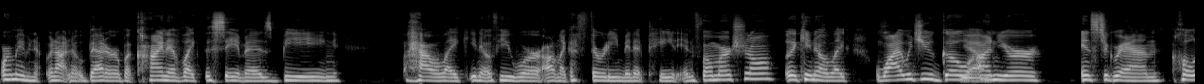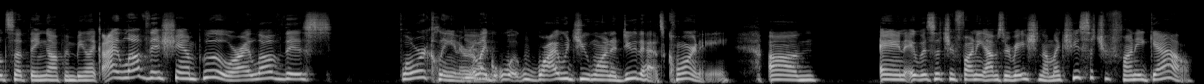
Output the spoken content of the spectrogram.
or maybe not no better but kind of like the same as being how like you know if you were on like a 30 minute paid infomercial like you know like why would you go yeah. on your Instagram hold something up and be like, I love this shampoo or I love this floor cleaner. Yeah. Like, wh- why would you want to do that? It's corny. Um, and it was such a funny observation. I'm like, she's such a funny gal.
